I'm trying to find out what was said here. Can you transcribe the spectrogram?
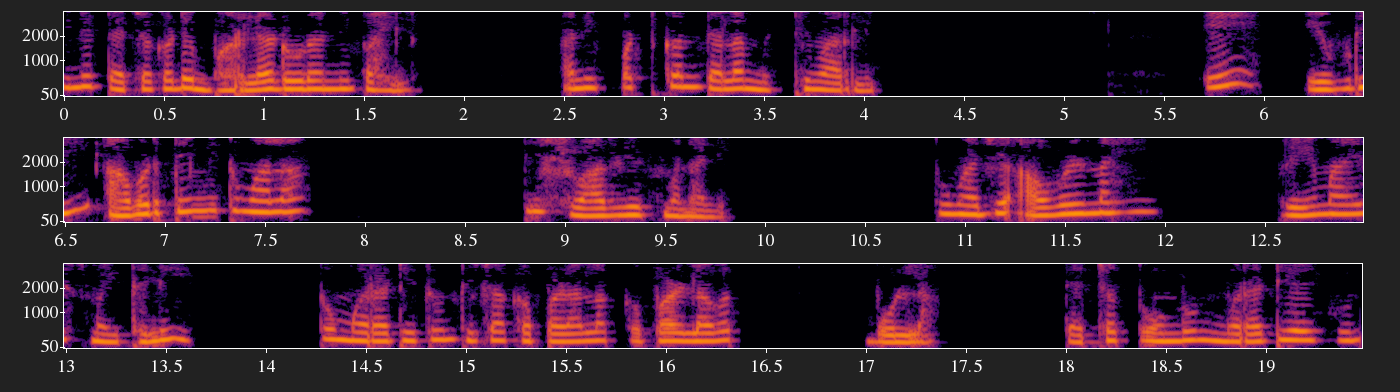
तिने त्याच्याकडे भरल्या डोळ्यांनी पाहिलं आणि पटकन त्याला मिठी मारली. ए एवढी आवडते मी तुम्हाला? ती श्वास घेत म्हणाली. तू माझी आवड नाही? प्रेम आहेस मैथिली? तो मराठीतून तिच्या कपाळाला कपाळ लावत बोलला. त्याच्या तोंडून मराठी ऐकून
